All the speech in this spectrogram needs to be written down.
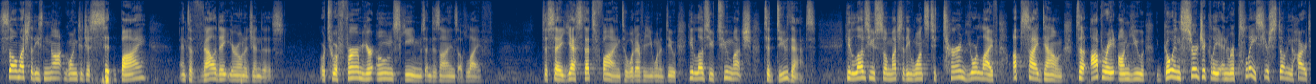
So much that he's not going to just sit by and to validate your own agendas or to affirm your own schemes and designs of life to say, yes, that's fine to whatever you want to do. He loves you too much to do that. He loves you so much that he wants to turn your life upside down, to operate on you, go in surgically and replace your stony heart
